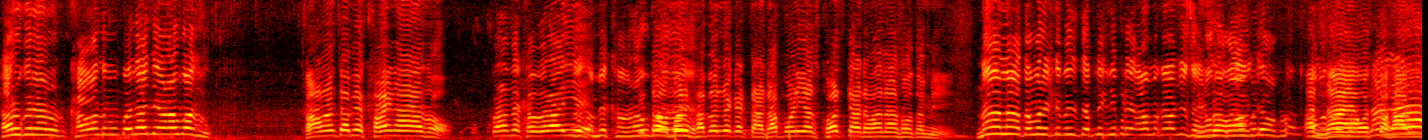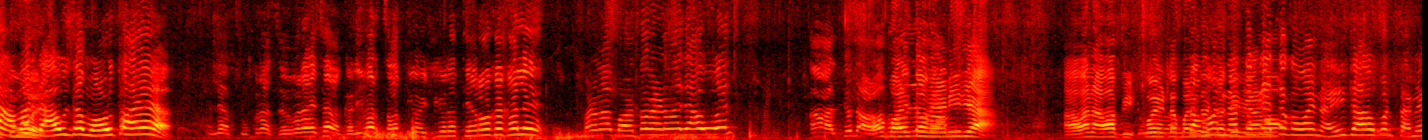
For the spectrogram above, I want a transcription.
સારું કરે હારું. ખાવાનું તો હું બનાવી દે આવું બાજુ ખાવાનું તમે ખાઈને આયા છો. પણ અમે ખવડાવીએ. અમે ખવડાવું તો અમને ખબર છે કે ટાટા પાણી આજ ખોજ કાઢવાના છો તમે. ના ના તમારે એટલી બધી તકલીફ નહીં પડે. આ મગાવજો ઝઘડો ના ખાવા પડે. આ ના આવ્યો તો સારું તું અમાર હોય. છે મોળ તો થાય. એટલે છોકરા ઝઘડાય છે ઘણીવાર એટલી વાર થેરો કે ખાલે? પણ મેં બળતો વેણવા જાવું હોય આ હાલજો દાળો બળતો વેણી રહ્યા. આવા ના આવા ભીટકો એટલે બળી તો તમને જતી નતો વેણો. કહેતો કે નહીં જાવ પણ તમે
